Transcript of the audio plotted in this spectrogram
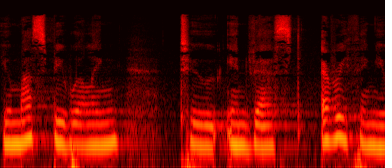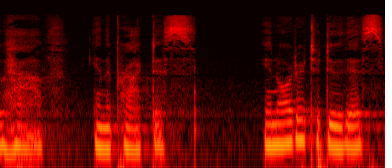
you must be willing to invest everything you have in the practice. In order to do this,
